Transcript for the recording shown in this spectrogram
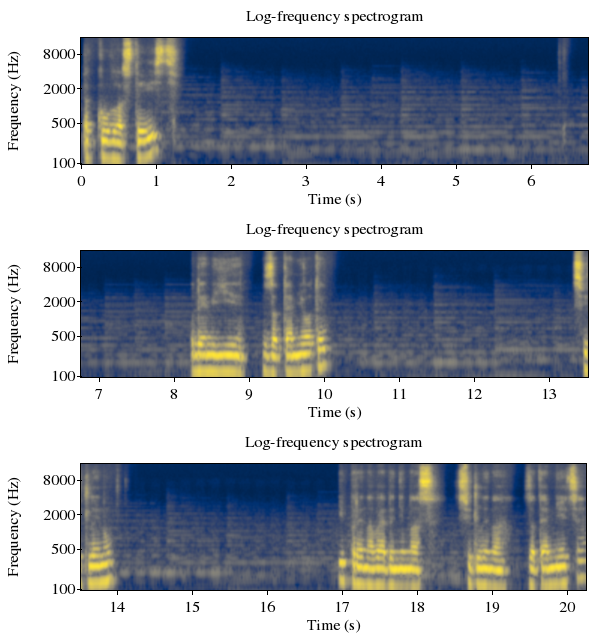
таку властивість. Будемо її затемнювати. Світлину. І при наведенні в нас світлина затемнюється.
